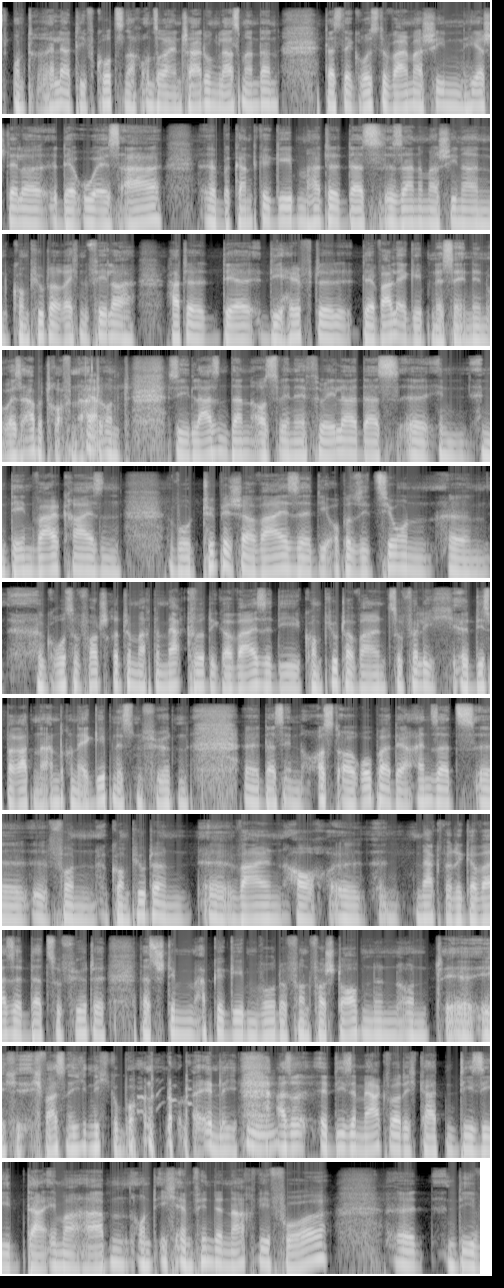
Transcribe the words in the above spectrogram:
und relativ kurz nach unserer Entscheidung las man dann, dass der größte Wahlmaschinenhersteller der USA äh, bekannt gegeben hatte, dass seine Maschine einen Computerrechenfehler hatte, der die Hälfte der Wahlergebnisse in den USA betroffen hat. Ja. Und sie lasen dann aus Venezuela, dass äh, in, in den Wahlkreisen, wo typischerweise die Opposition äh, große Fortschritte machte, merkwürdigerweise die Computerwahlen zu völlig äh, disparaten anderen Ergebnissen führten, äh, dass in Osteuropa der Einsatz äh, von Computerwahlen auch äh, merkwürdigerweise dazu führte, dass Stimmen abgegeben wurde von Verstorbenen und ich, ich weiß nicht, nicht Geborenen oder ähnlich. Mhm. Also diese Merkwürdigkeiten, die sie da immer haben. Und ich empfinde nach wie vor die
